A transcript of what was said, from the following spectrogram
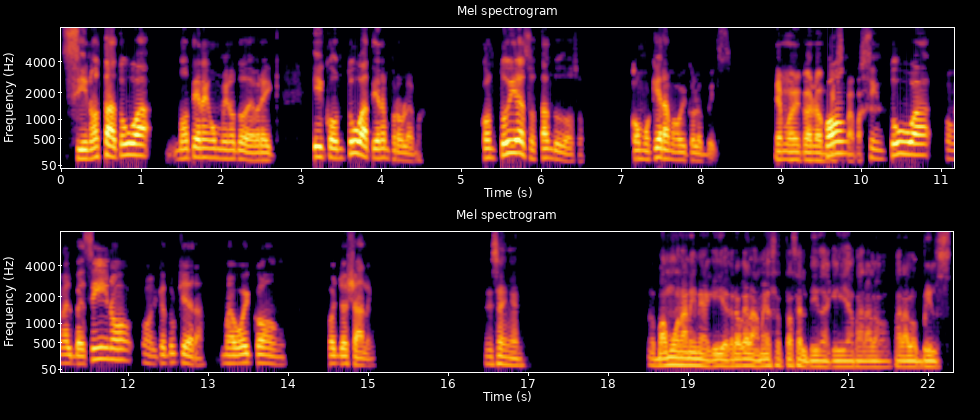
Si no está Tua, no tienen un minuto de break. Y con Tua tienen problemas. Con Tua y eso están dudosos. Como quiera me voy con los Bills. Yo me voy con los Bills, papá. sin Tua, con el vecino, con el que tú quieras. Me voy con, con Josh Allen. Sí, señor. Nos vamos unánime aquí. Yo creo que la mesa está servida aquí ya para los, para los Bills.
